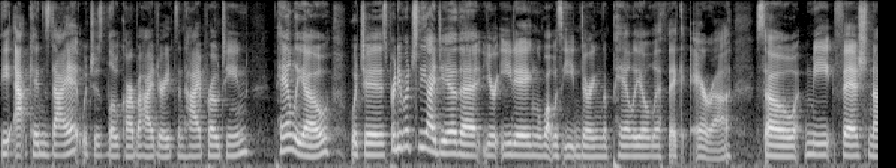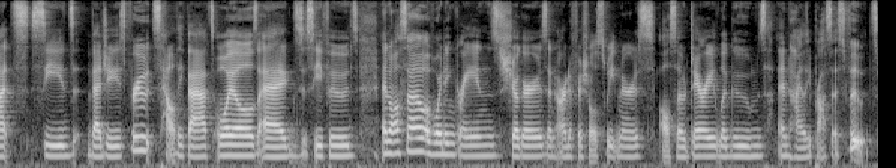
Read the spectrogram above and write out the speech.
The Atkins diet, which is low carbohydrates and high protein paleo, which is pretty much the idea that you're eating what was eaten during the Paleolithic era. So, meat, fish, nuts, seeds, veggies, fruits, healthy fats, oils, eggs, seafoods, and also avoiding grains, sugars, and artificial sweeteners, also dairy, legumes, and highly processed foods.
